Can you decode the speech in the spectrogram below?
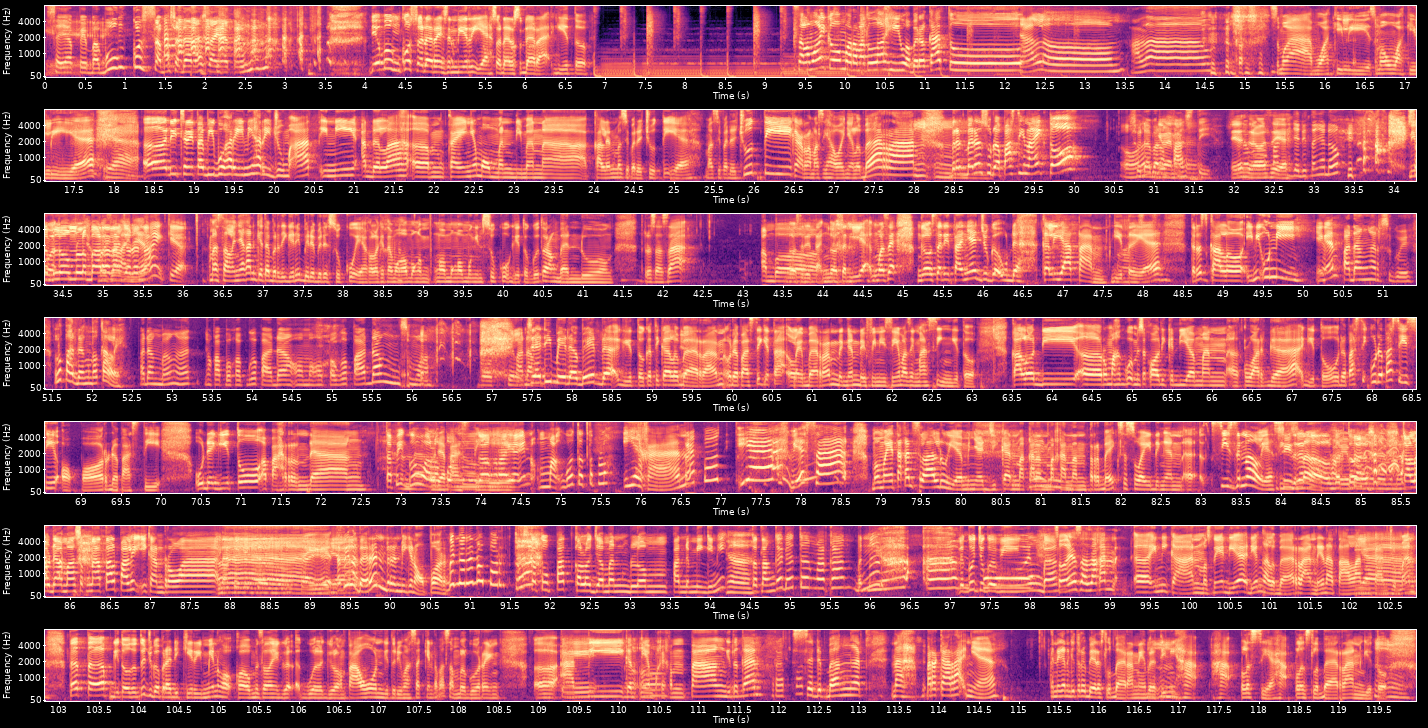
Saya peba bungkus sama saudara saya tuh. Dia bungkus saudara sendiri ya, saudara-saudara gitu. Assalamualaikum warahmatullahi wabarakatuh. Shalom. Halo. semua mewakili, semua mewakili ya. Ya. Eh, di cerita Bibu hari ini hari Jumat ini adalah em, kayaknya momen di mana kalian masih pada cuti ya, masih pada cuti karena masih hawanya Lebaran. Berat badan sudah pasti naik tuh. Oh, sudah barang gimana? pasti. Ya, sudah pasti ya. Jadi tanya dong. Sebelum lebaran aja udah naik ya? Masalahnya kan kita bertiga ini beda-beda suku ya. Kalau kita mau ngomong ngomong-ngomongin suku gitu, gue tuh orang Bandung. Terus Sasa Ambon. nggak usah ditanya, nggak usah dilihat, maksudnya nggak usah ditanya juga udah kelihatan gitu ya. Terus kalau ini Uni, ya kan? Padangers gue. Lo Padang total ya? Padang banget. Nyokap bokap gue Padang, oma opa gue Padang semua. Jadi beda-beda gitu. Ketika Lebaran, udah pasti kita lebaran dengan definisinya masing-masing gitu. Kalau di eh, rumah gue, misalnya kalau di kediaman eh, keluarga gitu, udah pasti, udah pasti sih opor, udah pasti. Udah gitu apa rendang. Tapi gue walaupun nggak ngerayain, emak gue tetep loh Iya kan? repot. Iya, biasa. Mama Eta kan selalu ya menyajikan makanan-makanan terbaik sesuai dengan eh, seasonal ya, seasonal. Seasonal, betul. Iya, benar-benar. Kalau udah masuk Natal paling ikan roa Nah, gitu-gitu. iya. Iya. tapi lebaran beneran bikin opor. Beneran opor. Terus ketupat kalau zaman belum pandemi gini, Nah. tetangga datang makan. Bener. Ya ampun. Gue juga bingung, Bang. Soalnya Sasa kan eh, ini kan, maksudnya dia dia nggak lebaran, dia Natalan Iya. kan. Cuman tetep gitu waktu itu juga pernah dikirimin kok kalau misalnya gue lagi ulang tahun gitu dimasakin apa sambal goreng eh, ati, Ati. yang pakai kentang gitu kan. repot. Sedep banget. Nah, perkaranya ini kan kita udah beres lebaran ya berarti ini H H plus ya H plus lebaran gitu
